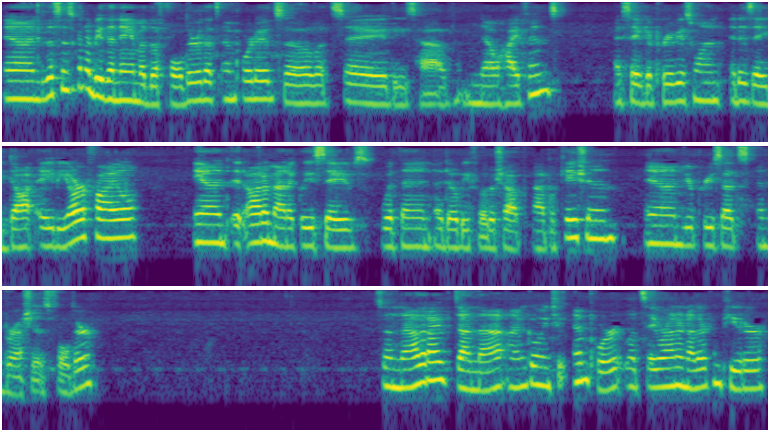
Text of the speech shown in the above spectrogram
And this is going to be the name of the folder that's imported. So let's say these have no hyphens. I saved a previous one. It is a .abr file and it automatically saves within Adobe Photoshop application and your presets and brushes folder. So now that I've done that, I'm going to import, let's say we're on another computer,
